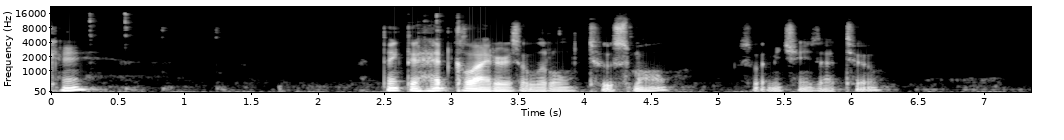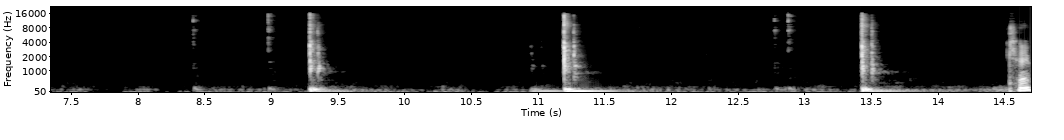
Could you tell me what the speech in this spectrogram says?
Okay. I think the head collider is a little too small, so let me change that too. Okay.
